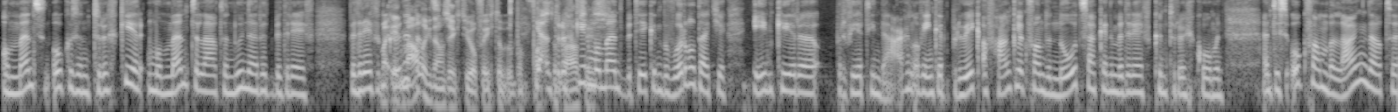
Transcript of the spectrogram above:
om mensen ook eens een terugkeermoment te laten doen naar het bedrijf. Bedrijven maar kunnen eenmalig dat... dan zegt u, of echt op, vaste Ja, een terugkeermoment betekent bijvoorbeeld dat je één keer uh, per veertien dagen of één keer per week, afhankelijk van de noodzaak in een bedrijf, kunt terugkomen. En het is ook van belang dat uh,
